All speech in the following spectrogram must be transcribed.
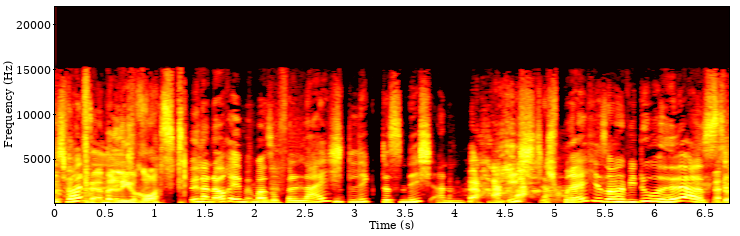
ich weiß, Family Rost. bin dann auch eben immer so, vielleicht liegt es nicht an, wie ich spreche, sondern wie du hörst.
